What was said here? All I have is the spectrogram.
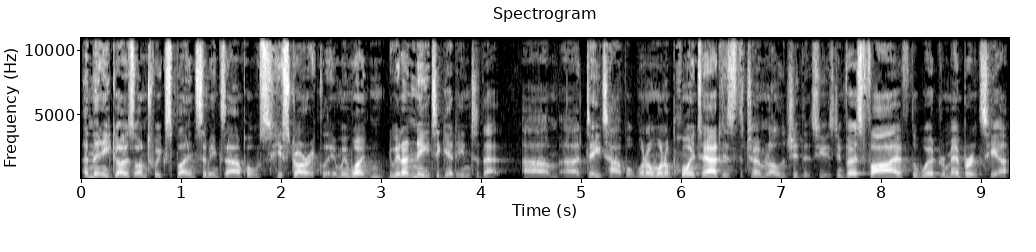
And then he goes on to explain some examples historically. And we, won't, we don't need to get into that um, uh, detail, but what I want to point out is the terminology that's used. In verse 5, the word remembrance here,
